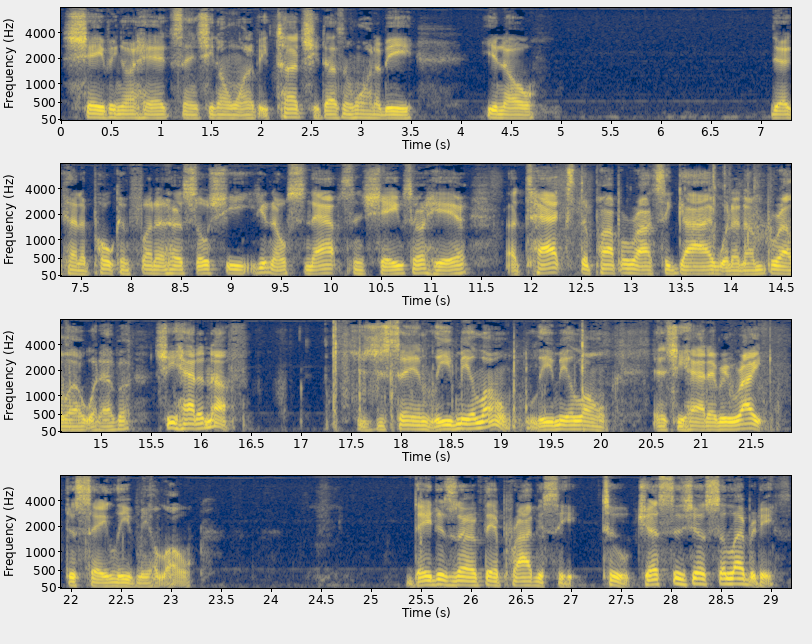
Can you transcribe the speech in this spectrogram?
shaving her head, saying she don't want to be touched. She doesn't want to be, you know, they're kind of poking fun at her, so she, you know, snaps and shaves her hair, attacks the paparazzi guy with an umbrella whatever. She had enough. She's just saying, Leave me alone, leave me alone. And she had every right to say, Leave me alone. They deserve their privacy. too, just as your celebrities.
